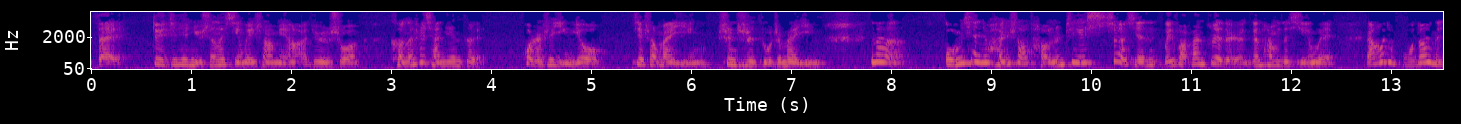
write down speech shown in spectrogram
在对这些女生的行为上面啊，就是说可能是强奸罪，或者是引诱、介绍卖淫，甚至是组织卖淫。那我们现在就很少讨论这些涉嫌违法犯罪的人跟他们的行为，然后就不断的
